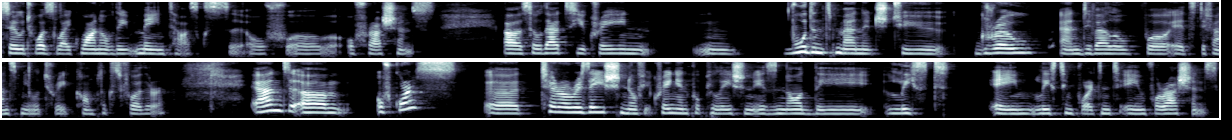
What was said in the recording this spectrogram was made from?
So it was like one of the main tasks uh, of uh, of Russians, uh, so that Ukraine mm, wouldn't manage to grow and develop its defense military complex further. And um, of course, uh, terrorization of Ukrainian population is not the least aim, least important aim for Russians.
